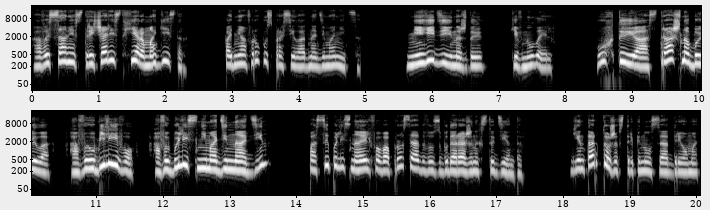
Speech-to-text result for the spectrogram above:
«А вы сами встречались с Тхером, магистр?» Подняв руку, спросила одна демоница. «Не единожды!» — кивнул эльф. «Ух ты, а страшно было! А вы убили его? А вы были с ним один на один?» Посыпались на эльфа вопросы от взбудораженных студентов. Янтарь тоже встрепенулся от дремы,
